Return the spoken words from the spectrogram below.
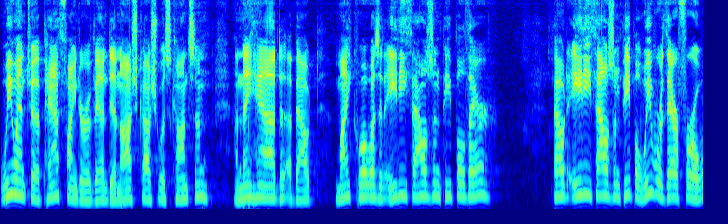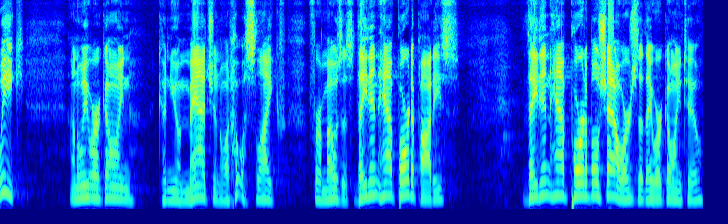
We went to a Pathfinder event in Oshkosh, Wisconsin, and they had about, Mike, what was it, 80,000 people there? About 80,000 people. We were there for a week, and we were going, can you imagine what it was like for Moses? They didn't have porta potties. They didn't have portable showers that they were going to.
